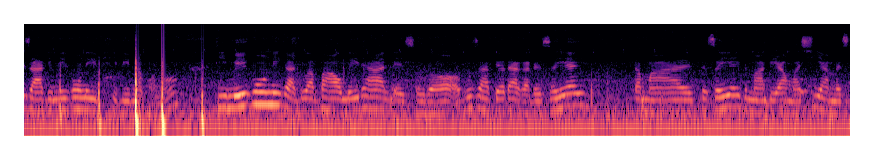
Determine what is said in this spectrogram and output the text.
နေ့စားဒီမေကုန်းလေးဖြေပေးမှာပေါ့နော်ဒီမေကုန်းလေးကသူကဘာအောင်မေးထားလဲဆိုတော့အခုစားပြောတာကလည်းဇယိုက်တမာဇယိုက်တမာတရားမှာရှိရမယ်စ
